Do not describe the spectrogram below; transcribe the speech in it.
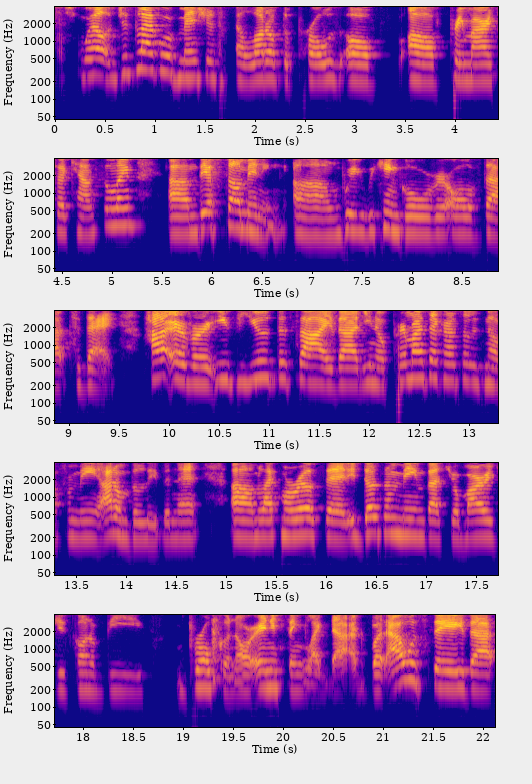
counseling? Well, just like we've mentioned, a lot of the pros of of premarital counseling. Um, there are so many. Um, we we can go over all of that today. However, if you decide that you know premarital counseling is not for me, I don't believe in it. Um, like Morel said, it doesn't mean that your marriage is going to be broken or anything like that. But I would say that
